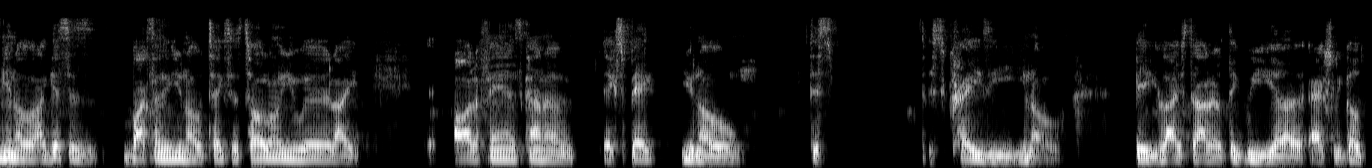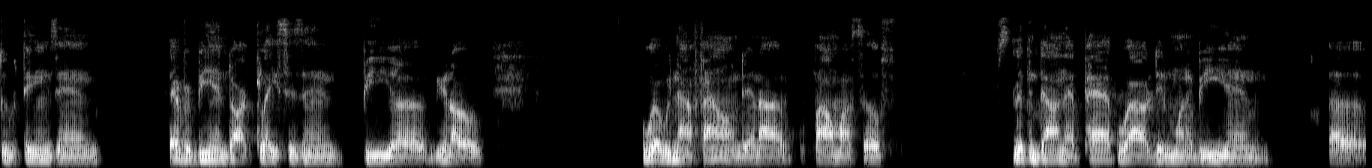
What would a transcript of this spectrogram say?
you know, I guess it's boxing. You know, takes its toll on you where like all the fans kind of expect you know this this crazy you know big lifestyle. I don't think we uh, actually go through things and ever be in dark places and be, uh, you know, where we're not found. And I found myself slipping down that path where I didn't want to be. And uh,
